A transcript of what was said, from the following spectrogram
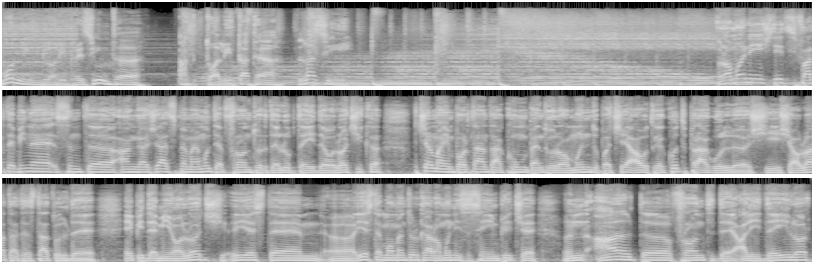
Morning Glory prezintă actualitatea la zi. Românii, știți foarte bine, sunt uh, angajați pe mai multe fronturi de luptă ideologică. Cel mai important acum pentru români, după ce au trecut pragul uh, și și-au luat atestatul de epidemiologi, este, uh, este momentul ca românii să se implice în alt uh, front de al ideilor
